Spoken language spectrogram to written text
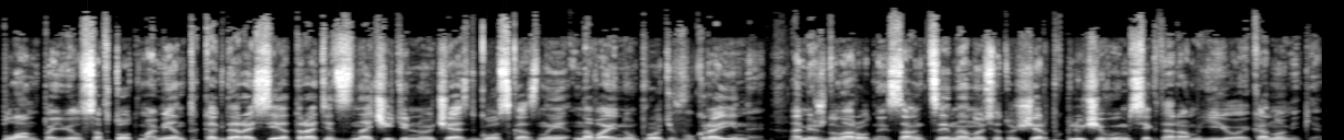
План появился в тот момент, когда Россия тратит значительную часть госказны на войну против Украины, а международные санкции наносят ущерб ключевым ключевым секторам ее экономики.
